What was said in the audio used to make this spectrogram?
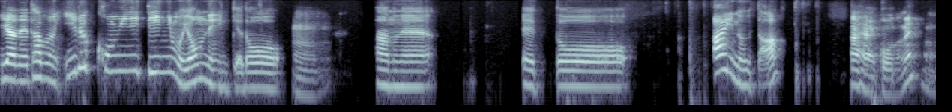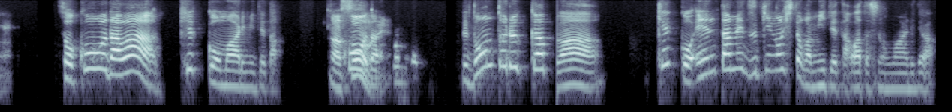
いやね、多分いるコミュニティにも読んねんけど、分。うん。あのね、えっと、愛の歌？はいはい、コーダね。うん、そう、コーダは結構周り見てた。あ、そうなんや。で、ドントルックアップは結構エンタメ好きの人が見てた、私の周りでは。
